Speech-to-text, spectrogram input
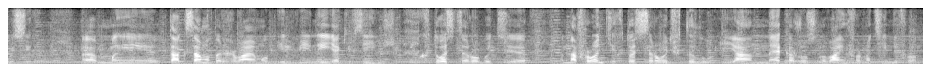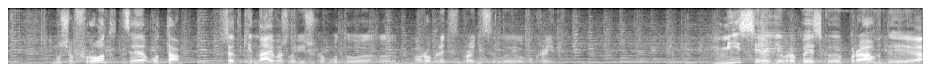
в усіх. Е, Ми так само переживаємо біль війни, як і всі інші. Хтось це робить на фронті, хтось це робить в тилу. І я не кажу слова інформаційний фронт, тому що фронт це отам. Все таки найважливішу роботу роблять Збройні Сили України. Місія європейської правди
